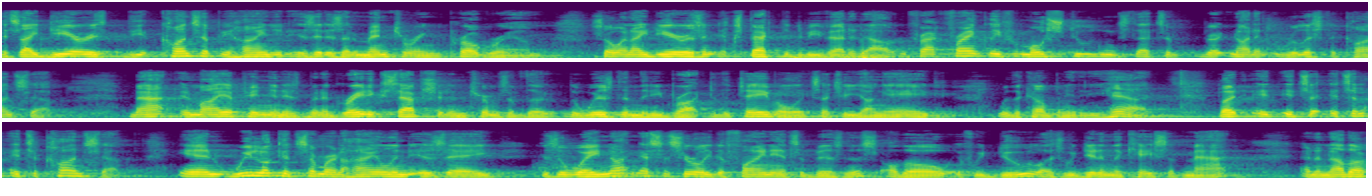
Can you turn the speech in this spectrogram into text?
its idea is the concept behind it is it is a mentoring program. So an idea isn't expected to be vetted out. In fact, frankly, for most students, that's a, not a realistic concept. Matt, in my opinion, has been a great exception in terms of the, the wisdom that he brought to the table at such a young age with the company that he had. But it, it's, a, it's, a, it's a concept. And we look at Summer at Highland as a, as a way not necessarily to finance a business, although if we do, as we did in the case of Matt, and another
